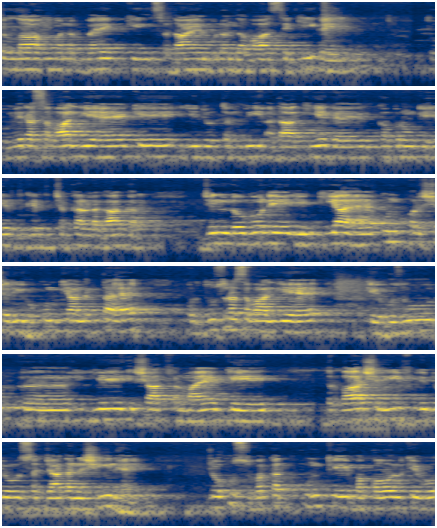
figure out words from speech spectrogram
अल्लाहुम्मा लब्बैक की सदाएँ बुलंद आवाज़ से की गई। तो मेरा सवाल ये है कि ये जो तलबी अदा किए गए कब्रों के इर्द गिर्द चक्कर लगाकर, जिन लोगों ने ये किया है, उन पर शरी हुक्म क्या लगता है? और दूसरा सवाल ये है कि हुजूर ये इशात फरमाएँ कि दरबार शरीफ के जो सज्जादा नशीन हैं जो उस वक़्त उनके बकौल के वो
